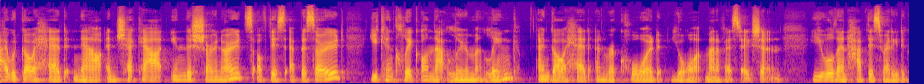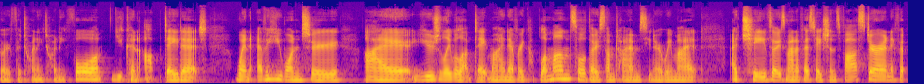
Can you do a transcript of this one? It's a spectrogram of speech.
I would go ahead now and check out in the show notes of this episode. You can click on that Loom link and go ahead and record your manifestation. You will then have this ready to go for 2024. You can update it whenever you want to. I usually will update mine every couple of months, although sometimes, you know, we might achieve those manifestations faster. And if it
